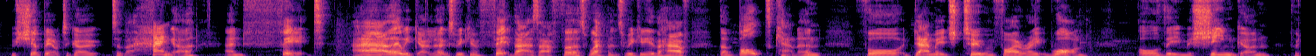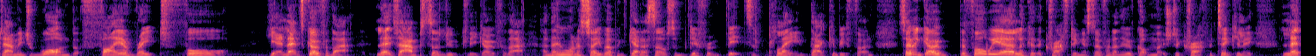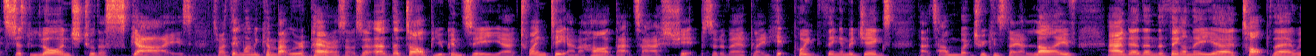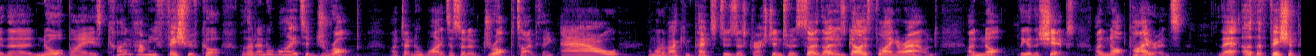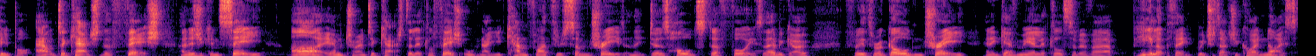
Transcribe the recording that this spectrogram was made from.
we should be able to go to the hangar and fit... Ah, there we go, look. So we can fit that as our first weapon. So we can either have the bolt cannon for damage 2 and fire rate 1, or the machine gun for damage 1 but fire rate 4. Yeah, let's go for that. Let's absolutely go for that. And then we want to save up and get ourselves some different bits of plane. That could be fun. So we go. Before we uh, look at the crafting and stuff, I don't think we've got much to craft particularly. Let's just launch to the skies. So I think when we come back, we repair ourselves. So at the top, you can see uh, 20 and a heart. That's our ship sort of airplane hit point thingamajigs. That's how much we can stay alive. And uh, then the thing on the uh, top there with a naught by it is kind of how many fish we've caught. Although I don't know why it's a drop. I don't know why it's a sort of drop type thing. Ow! And one of our competitors just crashed into us. So those guys flying around are not, the other ships, are not pirates. They're other fisher people out to catch the fish. And as you can see, I am trying to catch the little fish. Oh, now you can fly through some trees and it does hold stuff for you. So there we go. Flew through a golden tree and it gave me a little sort of uh, heal up thing, which was actually quite nice.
